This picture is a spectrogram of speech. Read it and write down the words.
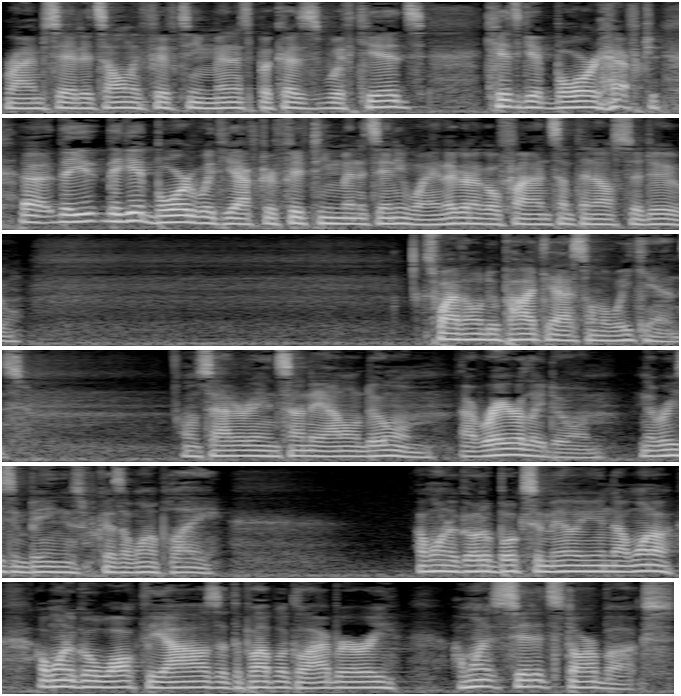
Rhyme said it's only 15 minutes because with kids, kids get bored after uh, they they get bored with you after 15 minutes anyway, and they're gonna go find something else to do. That's why I don't do podcasts on the weekends. On Saturday and Sunday, I don't do them. I rarely do them. And the reason being is because I want to play. I want to go to Books a Million. I want to I want to go walk the aisles at the public library. I want to sit at Starbucks.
